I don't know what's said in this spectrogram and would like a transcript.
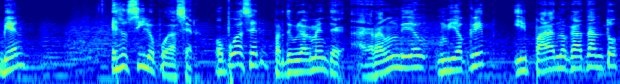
bien, eso sí lo puedo hacer. O puedo hacer, particularmente, agarrar un video, un videoclip, ir parando cada tanto,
